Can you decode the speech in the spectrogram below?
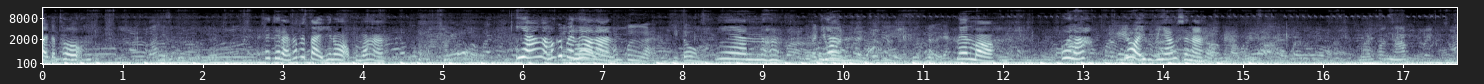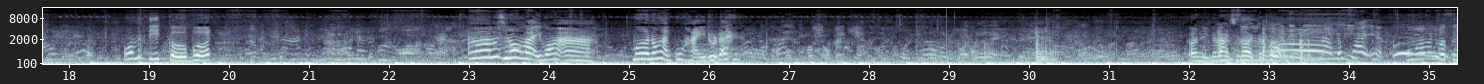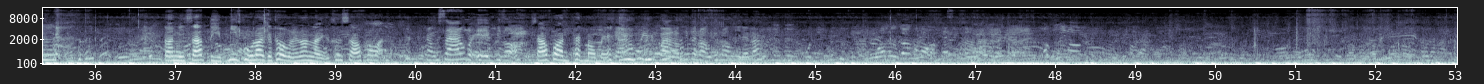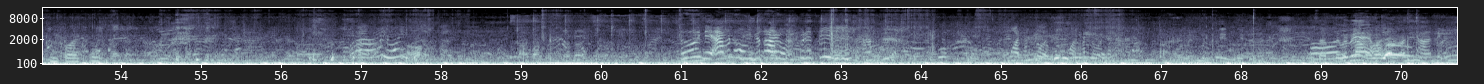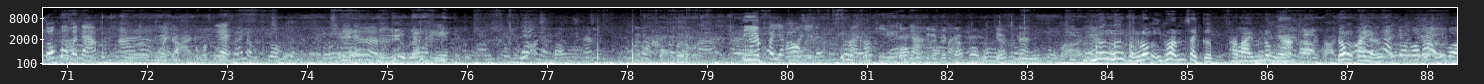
อยกระทงเฮ็ดที่ไหนก็ไปไต่ยี่เนาะคุณว่าฮะยังอะมันก็เป็นแนวนั้นเปื่อนขี้ต้เงียนมันยุ่งเม่นบอกอุ้ยนะย่อยอีผู้เป็นยังสนะโอ้มันติดเกอเบิร์ดอ่ามันสิลงไหลบ่อ่าเมื่อน้องหันกูหายดูได้ ตอนนี้ก็ดังชิลอยกระทงหัวมันมาซื้อ ตอนนี้ซาตีบมีครูลอยกระทงในนอนหลังก็คือสาวพรน้องสาวกับเองพี่น้องสาวพรแพทย์เมาแม่พี่ป้าเราพี่เป็นน้อง ใส่เกือบผ้าใบไม่ลงเนี่ยลงไปเลย จะบ่ได้บ่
